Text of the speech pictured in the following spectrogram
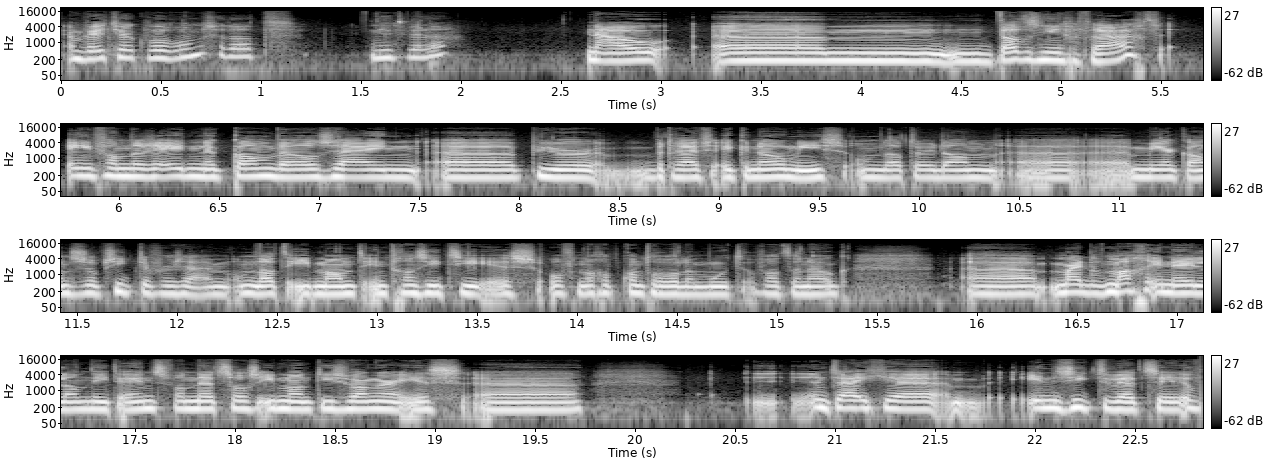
En weet je ook waarom ze dat niet willen? Nou, ehm, dat is niet gevraagd. Een van de redenen kan wel zijn puur bedrijfseconomisch, omdat er dan meer kans is op ziekteverzuim, omdat iemand in transitie is of nog op controle moet of wat dan ook. Maar dat mag in Nederland niet eens, want net zoals iemand die zwanger is, een tijdje in de ziektewet zit, of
